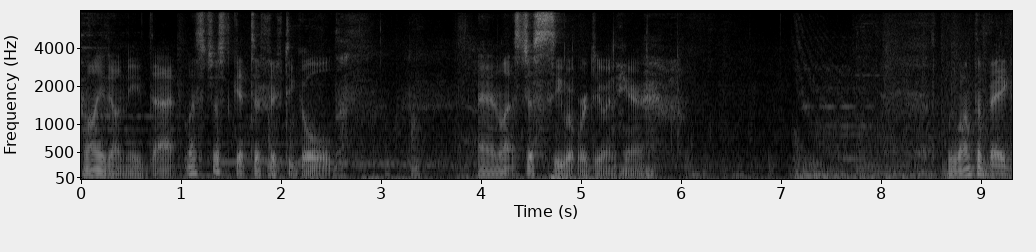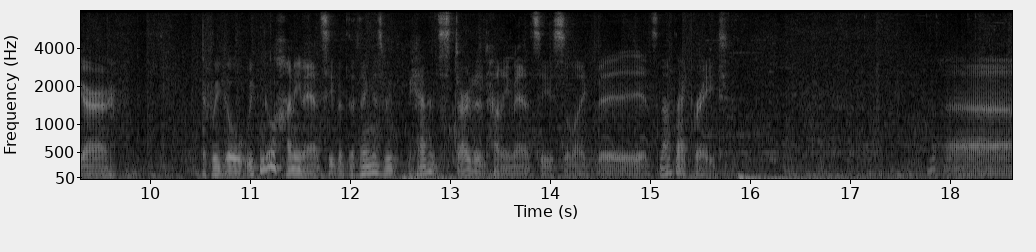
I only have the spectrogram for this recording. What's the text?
Probably don't need that. Let's just get to 50 gold. And let's just see what we're doing here. We want the Veigar. If we go, we can go Honeymancy, but the thing is we, we haven't started Honeymancy, so like, it's not that great. Uh,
